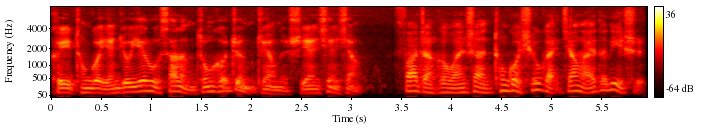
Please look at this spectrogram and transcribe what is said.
可以通过研究耶路撒冷综合症这样的实验现象，发展和完善通过修改将来的历史，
